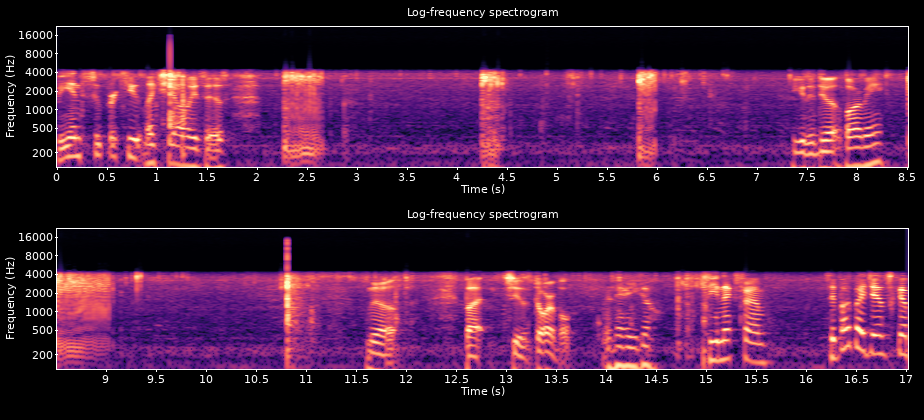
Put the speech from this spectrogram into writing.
being super cute like she always is. You gonna do it for me? No. But she is adorable. And there you go. See you next time. Say bye bye, Jessica.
